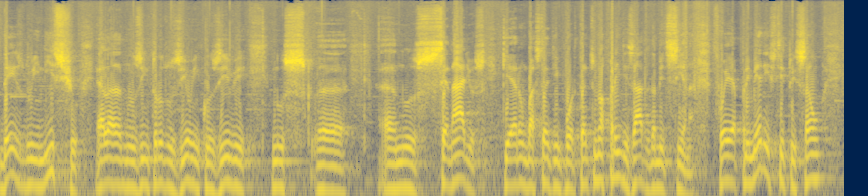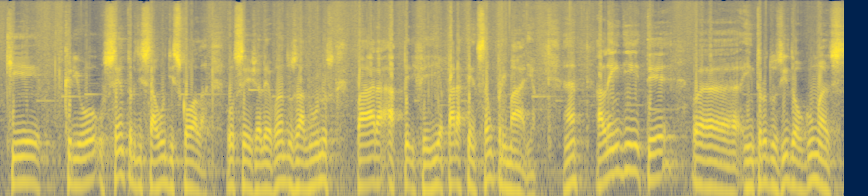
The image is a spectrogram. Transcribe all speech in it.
desde o início, ela nos introduziu, inclusive, nos, uh, nos cenários que eram bastante importantes no aprendizado da medicina. Foi a primeira instituição que criou o Centro de Saúde Escola, ou seja, levando os alunos para a periferia, para a atenção primária. Né? Além de ter uh, introduzido algumas,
